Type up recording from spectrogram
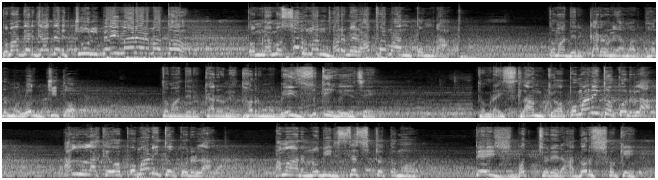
তোমাদের যাদের চুল বেইমানের মতো, তোমরা মুসলমান ধর্মের অপমান তোমরা। তোমাদের কারণে আমার ধর্ম লজ্জিত। তোমাদের কারণে ধর্ম বেইজ্জতি হয়েছে। তোমরা ইসলামকে অপমানিত করলা, আল্লাহকে অপমানিত করলা। আমার নবীর শ্রেষ্ঠতম তেইশ বছরের আদর্শকে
